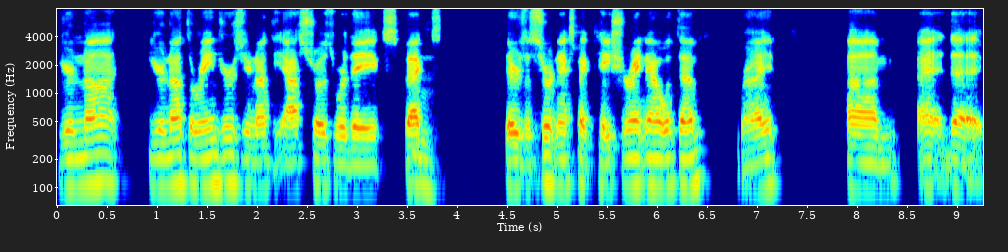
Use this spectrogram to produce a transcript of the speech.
you're not you're not the Rangers, you're not the Astros where they Mm, expect there's a certain expectation right now with them, right? Um, uh, the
